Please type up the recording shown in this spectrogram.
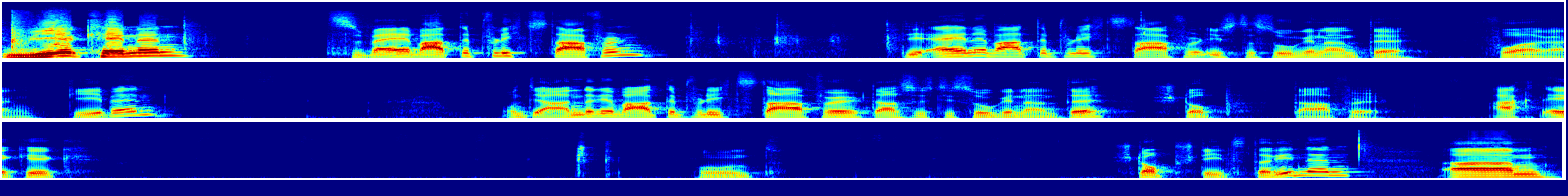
Wir kennen zwei Wartepflichtstafeln. Die eine Wartepflichtstafel ist der sogenannte Vorrang geben und die andere Wartepflichtstafel, das ist die sogenannte Stopptafel. Achteckig, und Stopp steht drinnen. Ähm,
